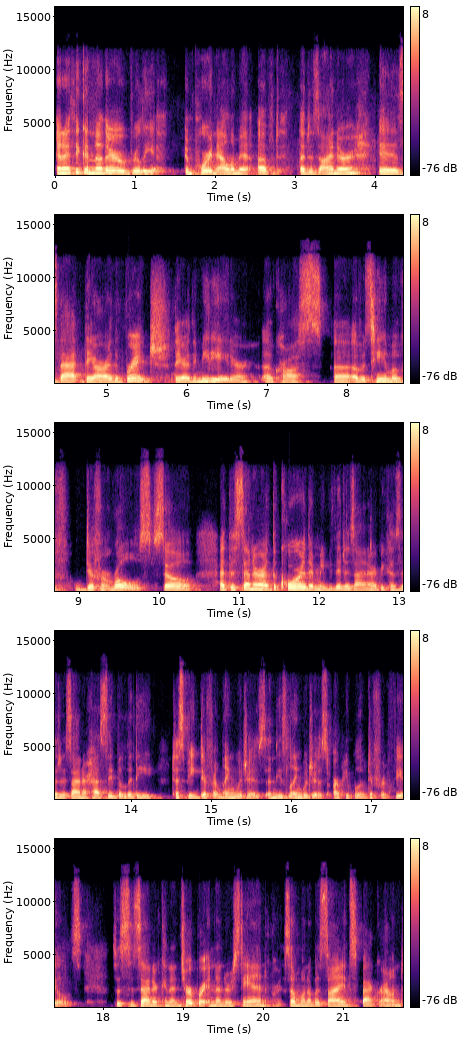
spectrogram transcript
And I think another really important element of a designer is that they are the bridge they are the mediator across uh, of a team of different roles. So at the center at the core there may be the designer because the designer has the ability to speak different languages and these languages are people of different fields. So the designer can interpret and understand someone of a science background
